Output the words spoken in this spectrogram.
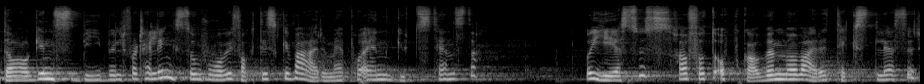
dagens bibelfortelling så får vi faktisk være med på en gudstjeneste. Og Jesus har fått oppgaven med å være tekstleser,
